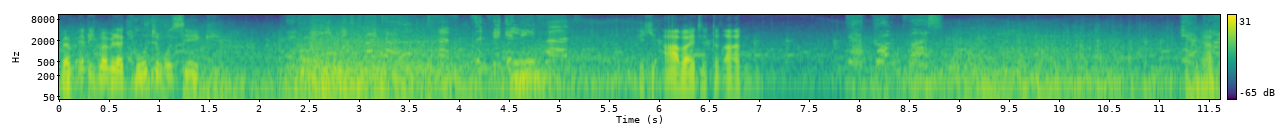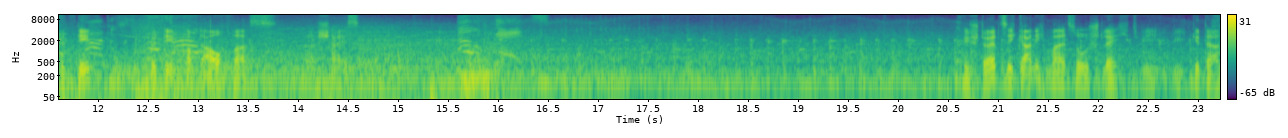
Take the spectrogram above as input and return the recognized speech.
Wir haben endlich mal wieder gute Musik. Ich arbeite dran. Ja, für den, für den kommt auch was. Ah, scheiße. Okay, steuert sich gar nicht mal so schlecht, wie, wie gedacht.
